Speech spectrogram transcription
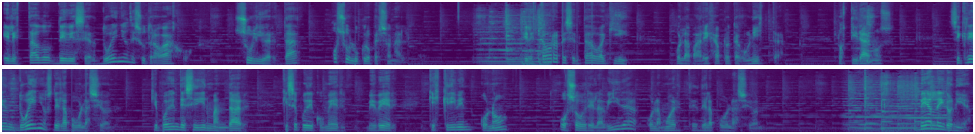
el Estado debe ser dueño de su trabajo, su libertad o su lucro personal. El Estado representado aquí por la pareja protagonista, los tiranos, se creen dueños de la población, que pueden decidir mandar qué se puede comer, beber, qué escriben o no, o sobre la vida o la muerte de la población. Vean la ironía.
